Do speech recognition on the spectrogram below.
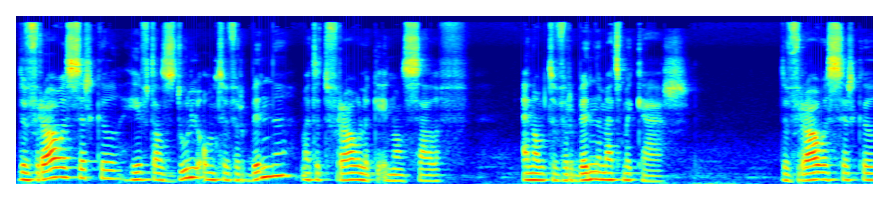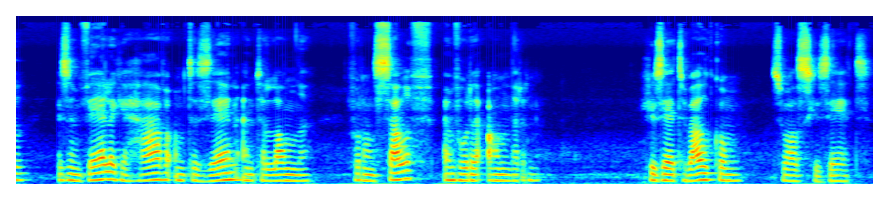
De vrouwencirkel heeft als doel om te verbinden met het vrouwelijke in onszelf en om te verbinden met elkaar. De vrouwencirkel is een veilige haven om te zijn en te landen, voor onszelf en voor de anderen. Je zijt welkom zoals je zijt.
